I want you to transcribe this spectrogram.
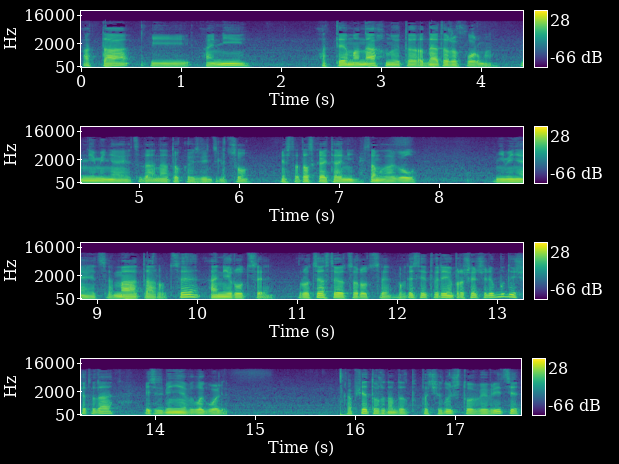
ата и они, атем, анахну – это одна и та же форма, не меняется, да, она только, извините, лицо. Вместо ата сказать они, сам глагол не меняется. Ма ата руце, они руце. Руце остается руце. А вот если это время прошедшее или будущее, тогда есть изменения в глаголе. Вообще тоже надо подчеркнуть, что в иврите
